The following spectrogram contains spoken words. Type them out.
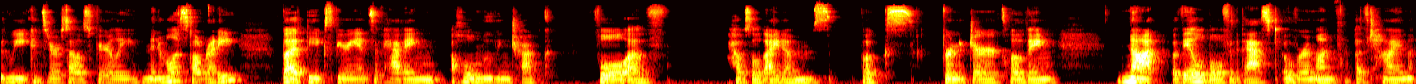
we consider ourselves fairly minimalist already, but the experience of having a whole moving truck full of household items, books, furniture, clothing, not available for the past over a month of time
